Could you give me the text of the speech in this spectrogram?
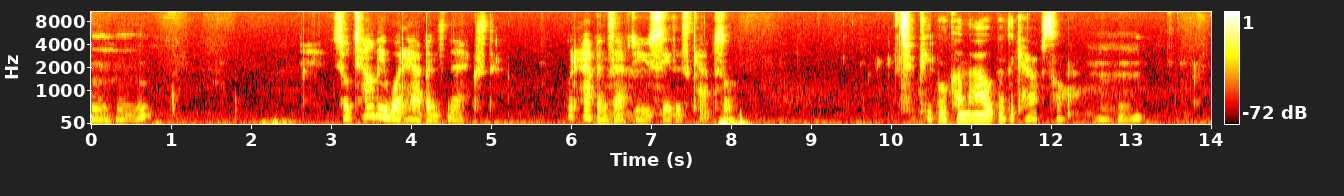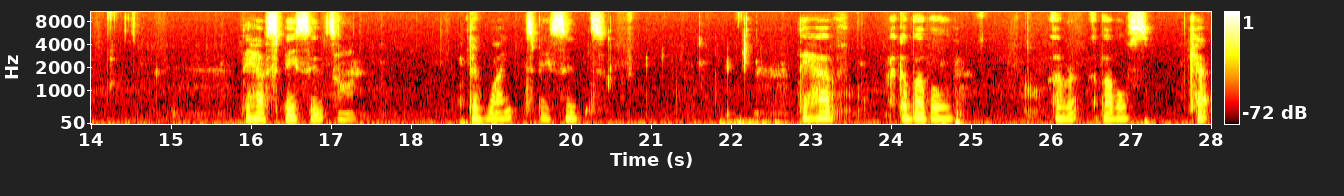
Mm-hmm. So tell me what happens next. What happens after you see this capsule? Two people come out of the capsule. Mm-hmm. They have spacesuits on. They're white spacesuits. They have like a bubble, a, a bubbles cap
